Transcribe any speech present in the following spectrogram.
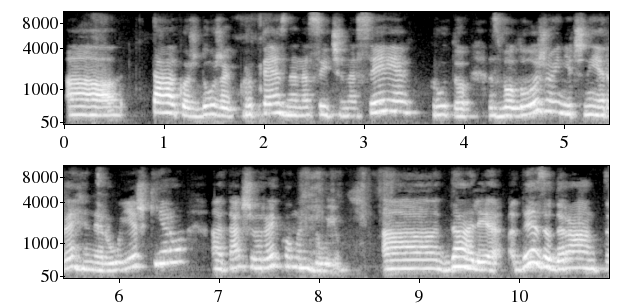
А, також дуже крутезна насичена серія, круто зволожує, нічний регенерує шкіру. А, так що рекомендую. А, далі дезодорант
